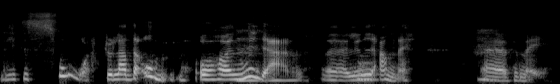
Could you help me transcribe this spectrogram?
det är lite svårt att ladda om och ha en ny Mm. Ann, eh, eller ny Anne eh, för mig.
